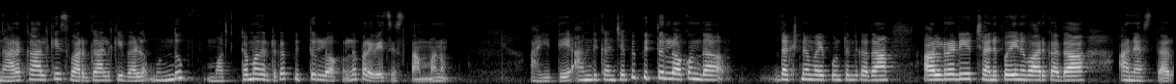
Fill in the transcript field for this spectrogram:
నరకాలకి స్వర్గాలకి వెళ్ళ ముందు మొట్టమొదటిగా పితృలోకంలో ప్రవేశిస్తాం మనం. అయితే అందుకని చెప్పి పితృలోకం దా దక్షిణం వైపు ఉంటుంది కదా ఆల్రెడీ చనిపోయిన వారు కదా అనేస్తారు.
